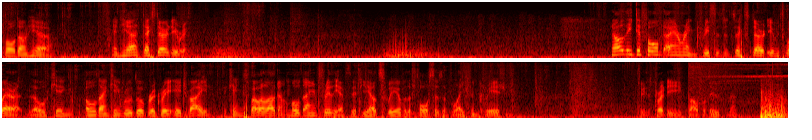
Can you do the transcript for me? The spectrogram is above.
Fall down here. In here, dexterity ring. Now the deformed iron ring increases the dexterity of its wearer. The old king, old Iron King ruled over a great age of iron. The king's power allowed him to mold iron freely as if he held sway over the forces of life and creation. So he's a pretty powerful dude then.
